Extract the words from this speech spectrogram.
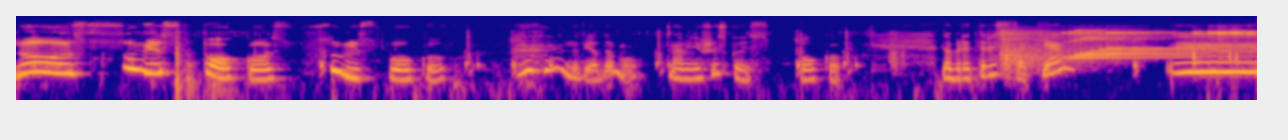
No, w sumie spoko, w sumie spoko. No wiadomo, na mnie wszystko jest spoko. Dobra, teraz takie. Mm,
